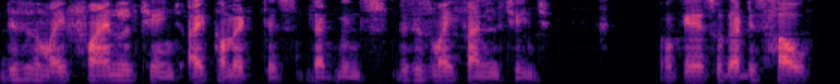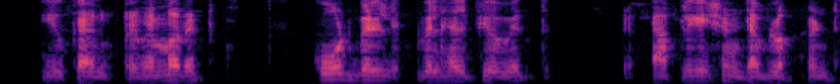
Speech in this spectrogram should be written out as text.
this is my final change. I commit this. That means this is my final change. Okay so that is how you can remember it. CodeBuild will help you with application development.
